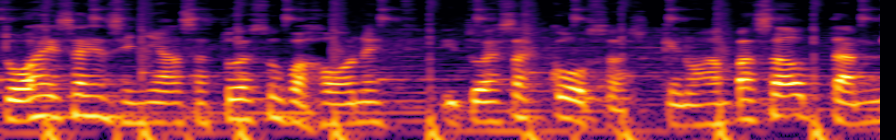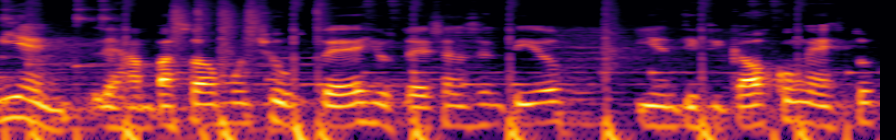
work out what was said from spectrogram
todas esas enseñanzas, todos esos bajones y todas esas cosas que nos han pasado también les han pasado mucho a ustedes y ustedes se han sentido identificados con esto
